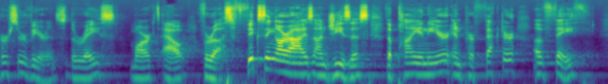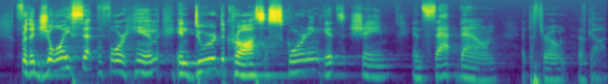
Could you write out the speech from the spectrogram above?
perseverance the race marked out for us, fixing our eyes on Jesus, the pioneer and perfecter of faith. For the joy set before him, endured the cross, scorning its shame, and sat down at the throne of God.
